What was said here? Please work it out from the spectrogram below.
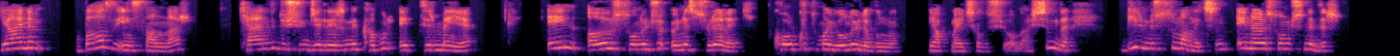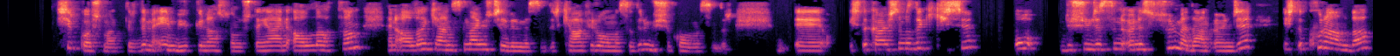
Yani bazı insanlar kendi düşüncelerini kabul ettirmeyi en ağır sonucu öne sürerek korkutma yoluyla bunu yapmaya çalışıyorlar. Şimdi bir Müslüman için en ağır sonuç nedir? Şirk koşmaktır değil mi? En büyük günah sonuçta. Yani Allah'tan, hani Allah'ın kendisinden yüz çevirmesidir. Kafir olmasıdır, müşrik olmasıdır. Ee, işte karşımızdaki kişi o düşüncesini öne sürmeden önce işte Kur'an'da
